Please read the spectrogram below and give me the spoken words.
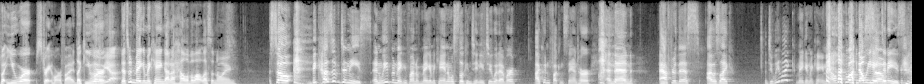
but you were straight horrified. Like you Oh, were. yeah. That's when Meghan McCain got a hell of a lot less annoying. so because of Denise, and we've been making fun of Meghan McCain, and we'll still continue to. Whatever. I couldn't fucking stand her. And then after this, I was like, do we like Meghan McCain now? well, I know we So- hate Denise.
